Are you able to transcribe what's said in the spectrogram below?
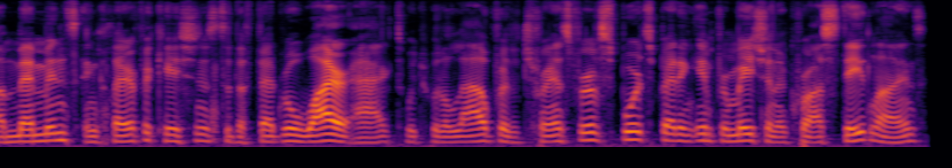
amendments and clarifications to the Federal Wire Act, which would allow for the transfer of sports betting information across state lines,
